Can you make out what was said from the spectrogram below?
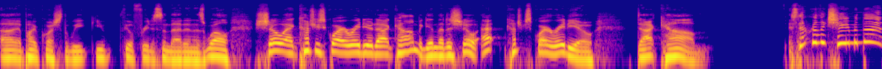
uh, a pipe question of the week, you feel free to send that in as well. Show at countrysquireradio.com. Again, that is show at countrysquireradio.com. Is there really shame in that?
